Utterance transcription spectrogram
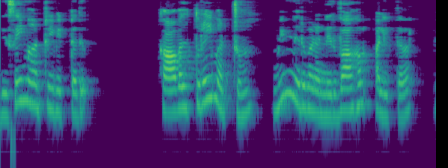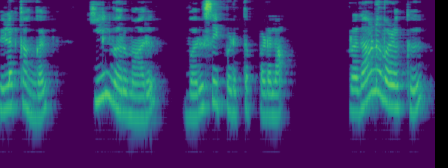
திசை மாற்றிவிட்டது. காவல்துறை மற்றும் மின் நிறுவன நிர்வாகம் அளித்த விளக்கங்கள் கீழ்வருமாறு வரிசைப்படுத்தப்படலாம். பிரதான வழக்கு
